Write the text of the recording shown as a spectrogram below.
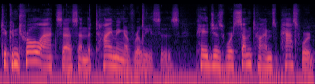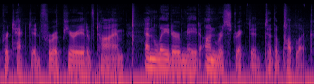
To control access and the timing of releases, pages were sometimes password protected for a period of time and later made unrestricted to the public.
